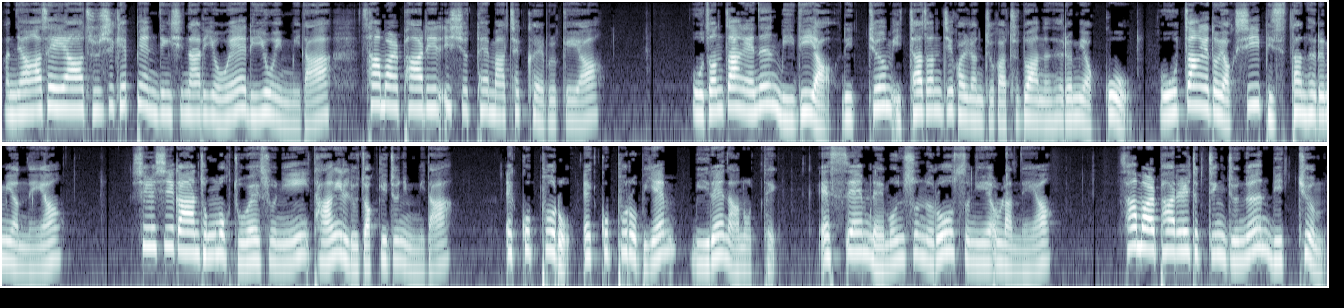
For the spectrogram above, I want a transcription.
안녕하세요. 주식 해피엔딩 시나리오의 리오입니다. 3월 8일 이슈 테마 체크해 볼게요. 오전장에는 미디어, 리튬 2차전지 관련주가 주도하는 흐름이었고 오후장에도 역시 비슷한 흐름이었네요. 실시간 종목 조회 순위 당일 누적 기준입니다. 에코프로, 에코프로 BM, 미래나노텍, SM 레몬 순으로 순위에 올랐네요. 3월 8일 특징주는 리튬,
